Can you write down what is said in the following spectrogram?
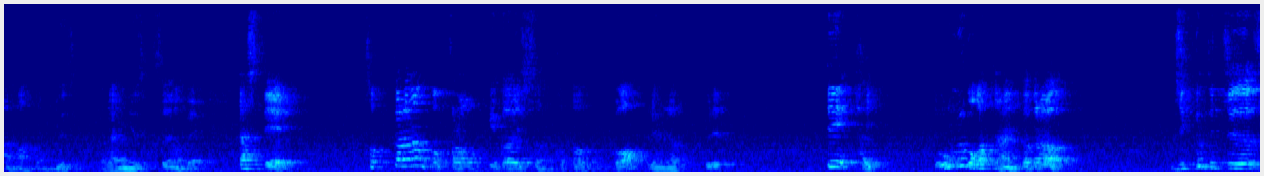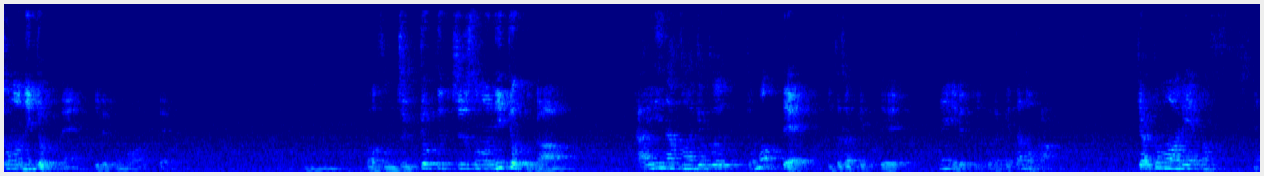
Amazon Music とか LINE Music そういうので出してそっからなんかカラオケ会社の方が連絡くれて入って俺もよく分かってないんですだから10曲中その2曲ね入れてもらって、うん、だからその10曲中その2曲があいいなこの曲って思っていただけて、ね、入れていただけたのか。逆もありえますしね、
